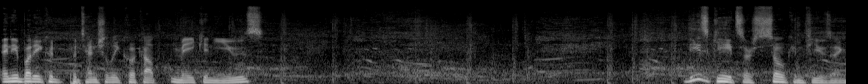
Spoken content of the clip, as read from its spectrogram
anybody could potentially cook up, make, and use. These gates are so confusing.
